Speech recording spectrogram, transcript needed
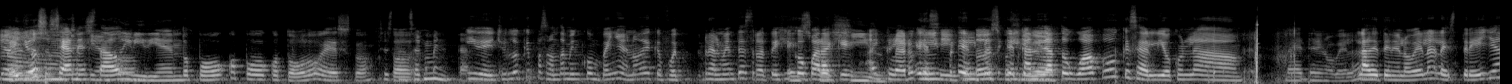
Ellos se han estado dividiendo poco a poco todo esto. Se están todo. segmentando. Y de hecho es lo que pasaron también con Peña, ¿no? De que fue realmente estratégico para que. Ay, claro que el, sí. el- el candidato guapo que salió con la, La de telenovela. la de telenovela, la estrella,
